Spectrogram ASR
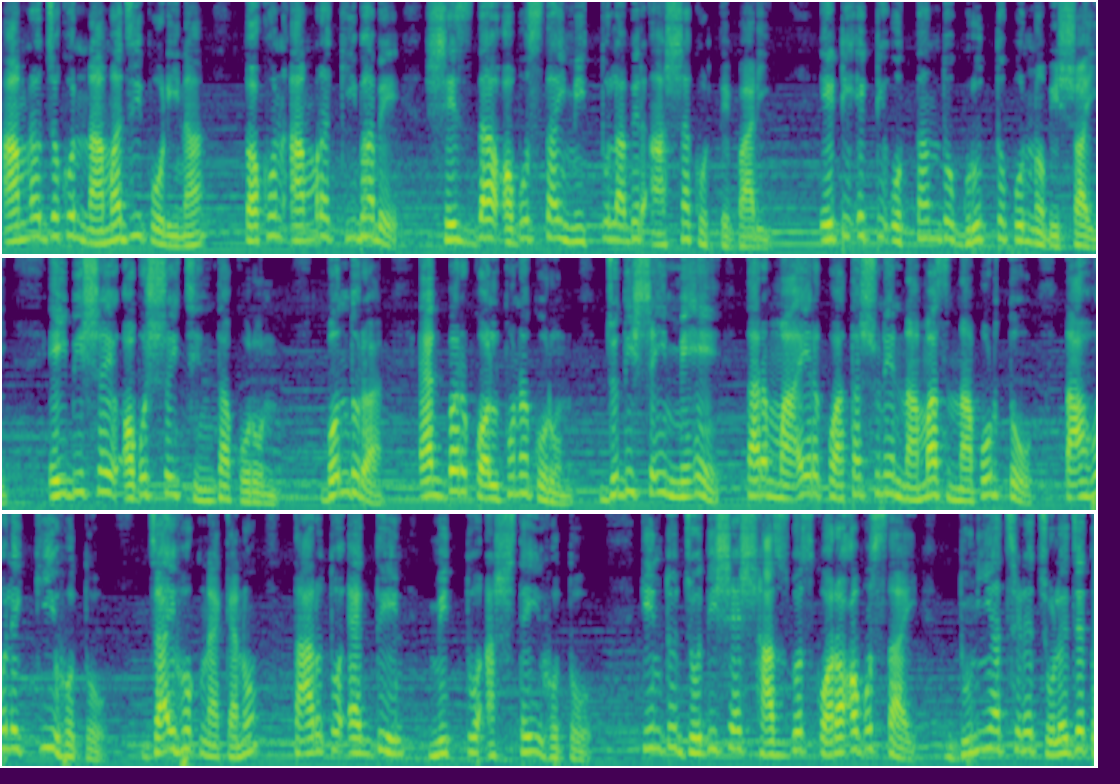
আমরা যখন নামাজি পড়ি না তখন আমরা কীভাবে সেজদা অবস্থায় মৃত্যু লাভের আশা করতে পারি? এটি একটি অত্যন্ত গুরুত্বপূর্ণ বিষয়। এই বিষয়ে অবশ্যই চিন্তা করুন। বন্ধুরা, একবার কল্পনা করুন, যদি সেই মেয়ে তার মায়ের কথা শুনে নামাজ না পড়তো, তাহলে কি হতো? যাই হোক না কেন, তার তো একদিন মৃত্যু আসতেই হতো। কিন্তু যদি সে সাজগোজ করা অবস্থায় দুনিয়া ছেড়ে চলে যেত,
